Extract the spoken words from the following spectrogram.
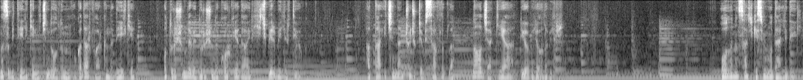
Nasıl bir tehlikenin içinde olduğunun o kadar farkında değil ki, oturuşunda ve duruşunda korkuya dair hiçbir belirti yok. Hatta içinden çocukça bir saflıkla ne olacak ki ya diyor bile olabilir. Oğlanın saç kesimi modelli değil.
